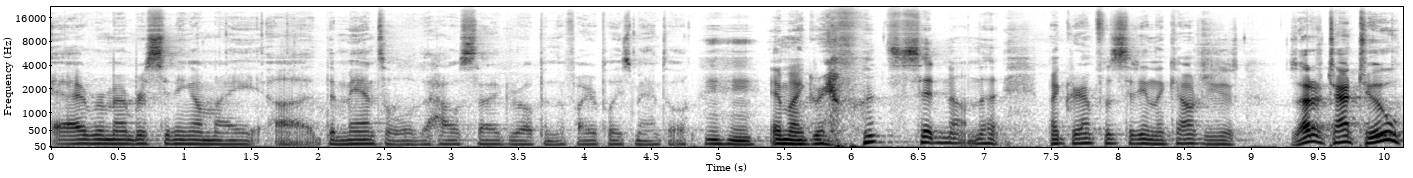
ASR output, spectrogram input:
I remember sitting on my uh, the mantle of the house that I grew up in, the fireplace mantle, Mm-hmm. and my grandpa's sitting on the my grandpa's sitting on the couch. He goes, "Is that a tattoo?"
